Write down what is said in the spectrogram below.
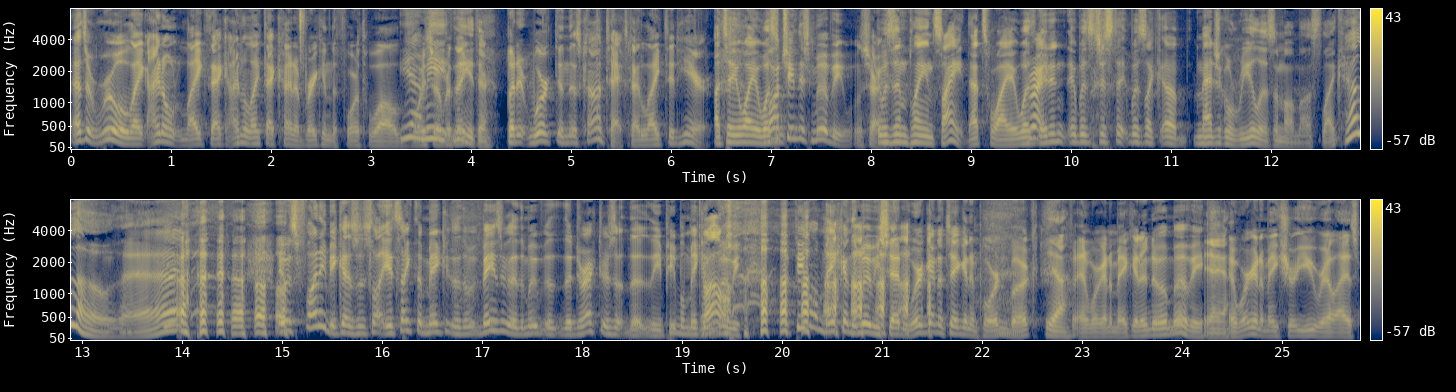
As a rule, like I don't like that. I don't like that kind of breaking the fourth wall Yeah, voiceover me thing. either. But it worked in this context. I liked it here. I'll tell you why it wasn't- watching this movie. well, Sorry, It was in plain sight. That's why it was. They didn't. It was just. It was like a magical realism almost. Like, hello there. it was funny because it's like it's like the makers of the basically the movie the directors the, the people making Oh. the movie the people making the movie said we're going to take an important book Yeah. and we're going to make it into a movie Yeah, yeah. and we're going to make sure you realize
